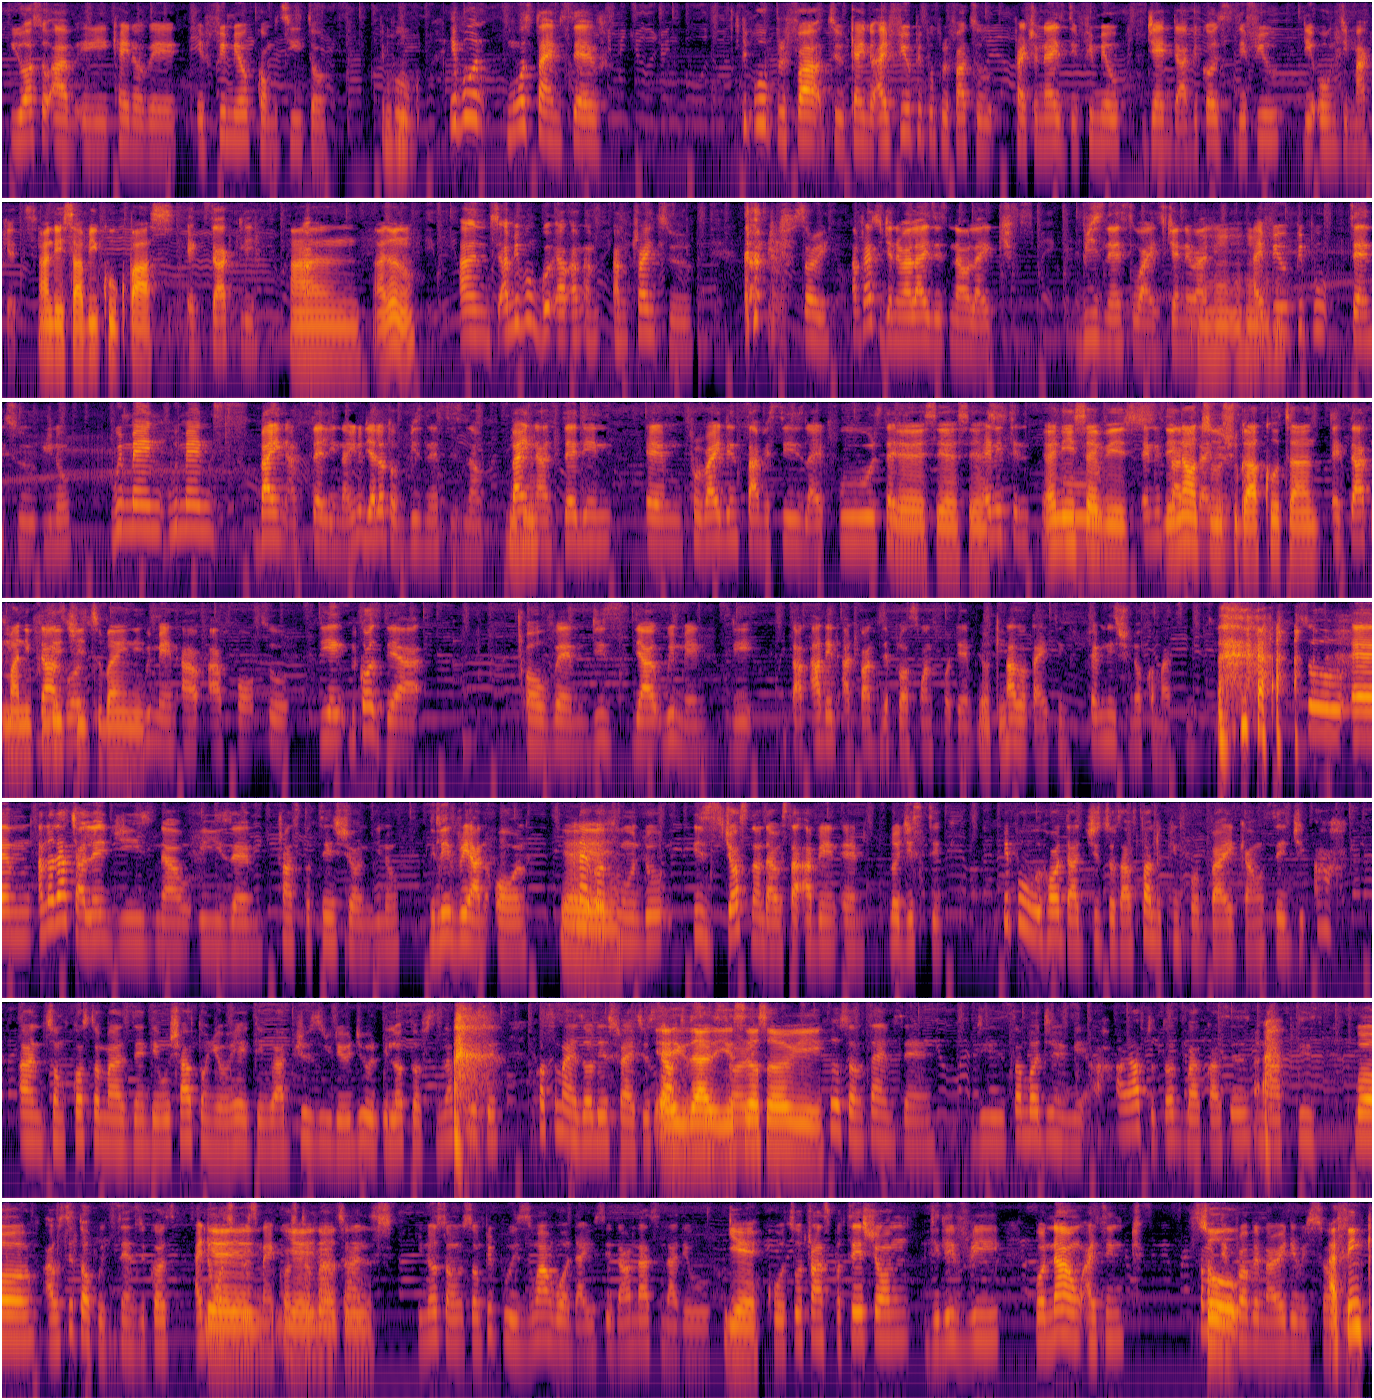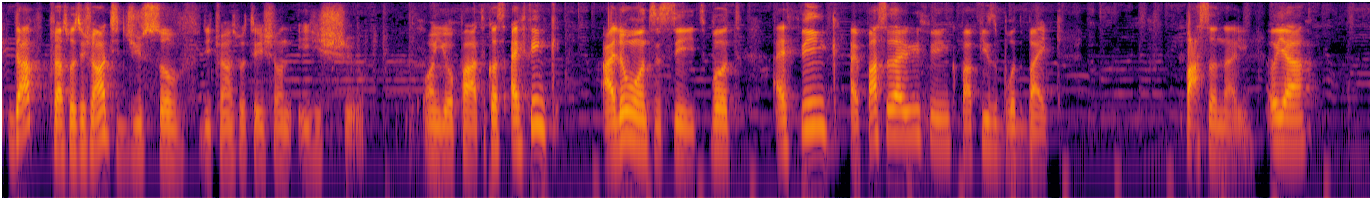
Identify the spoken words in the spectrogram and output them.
you also have a kind of a, a female competitor people Mm-hmm. even most times sef, people prefer to kind of i feel people prefer to patronize the female gender because they feel they own the market and they sabi cook pass, exactly and I don't know. and i'm even go i'm, I'm, I'm trying to sorry i'm trying to generalize this now like business wise generally Mhm, mhm, I mhm. feel people tend to, you know, women women buying and selling now. You know, there are a lot of businesses now buying Mhm. and selling, um, providing services like food, selling Yes, yes, yes. anything, any food, service, any they how to sugarcoat and exactly manipulate you to buying it. Women are, are for so they because they are of um these they are women. They it's an added advantage, a plus one for them. Okay. That's what I think. Feminists should not come at me. so um another challenge is now is um transportation you know delivery and all yeah, when i go yeah. to Ondo, it's just now that we start having um logistic people will heard that jesus i'll start looking for bike and say "Gee, ah and some customers then they will shout on your head they will abuse you they will do a lot of things people say customer is always right you still yeah, have to say exactly. You're sorry. so sorry. So sometimes eh, the somebody in me, I have to talk back I say, nah, please. But I will still talk with sense because I don't want to lose my yeah, you don't want customers. and lose. You know, some some people is one word that you see the other thing that they will Yeah. quote. So transportation, delivery. But now I think some of So, the problem are already resolved. I think that transportation. How did you solve the transportation issue on your part? Because I think I don't want to say it, but I think I personally think Papi's bought bike. personally? Oh yeah,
